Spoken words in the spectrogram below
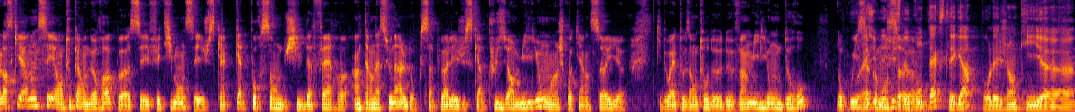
Alors ce qui est annoncé, en tout cas en Europe, c'est effectivement c'est jusqu'à 4% du chiffre d'affaires international, donc ça peut aller jusqu'à plusieurs millions. Hein. Je crois qu'il y a un seuil qui doit être aux alentours de, 20 millions d'euros. Donc oui, ça commence. juste le euh, contexte, les gars, pour les gens qui euh,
